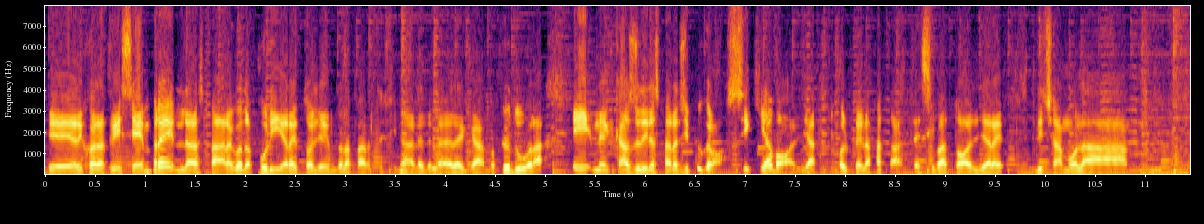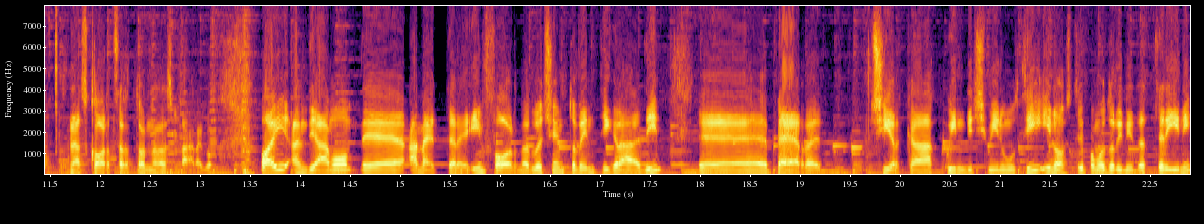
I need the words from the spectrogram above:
Eh, ricordatevi sempre l'asparago da pulire togliendo la parte finale del, del gambo più dura e nel caso degli asparagi più grossi chi ha voglia col pela patate si va a togliere diciamo la una scorza attorno all'asparago. Poi andiamo eh, a mettere in forno a 220 gradi eh, per circa 15 minuti i nostri pomodorini datterini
